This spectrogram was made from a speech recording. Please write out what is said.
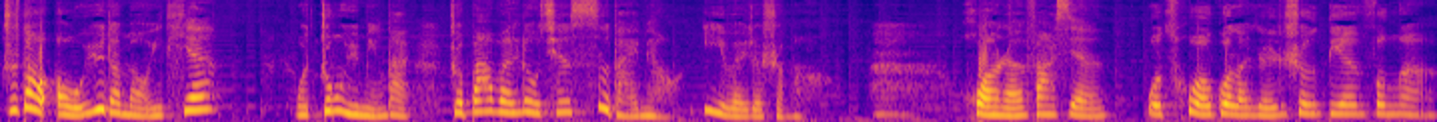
直到偶遇的某一天，我终于明白这八万六千四百秒意味着什么，恍然发现我错过了人生巅峰啊！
